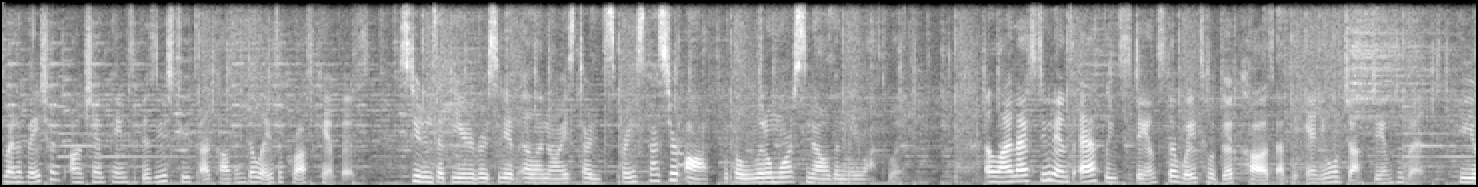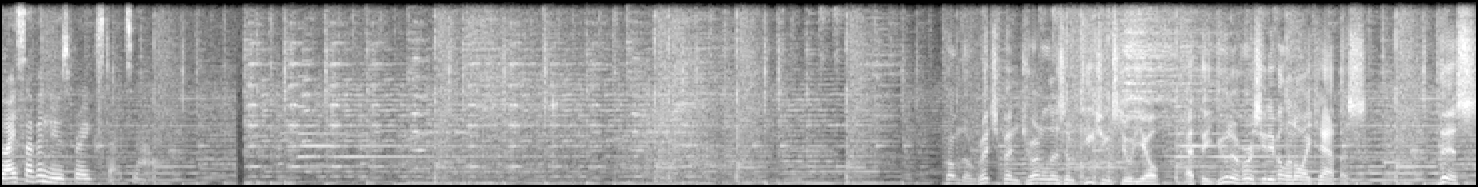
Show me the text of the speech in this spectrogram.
Renovations on Champaign's busiest streets are causing delays across campus. Students at the University of Illinois started spring semester off with a little more snow than they left with. Illini students athletes dance their way to a good cause at the annual Jock Jams event. Your UI7 News Break starts now. From the Richmond Journalism Teaching Studio at the University of Illinois campus, this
